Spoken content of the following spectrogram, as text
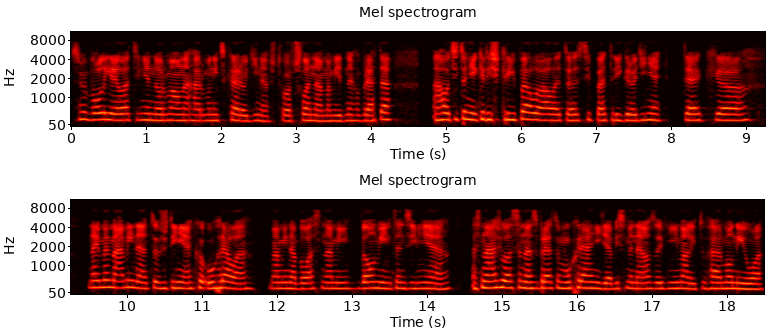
sme boli relatívne normálna harmonická rodina, štvorčlená, mám jedného brata a hoci to niekedy škrípalo, ale to asi patrí k rodine, tak uh, najmä mamina to vždy nejako uhrala. Mamina bola s nami veľmi intenzívne a, a snažila sa nás bratom uchrániť, aby sme naozaj vnímali tú harmóniu a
